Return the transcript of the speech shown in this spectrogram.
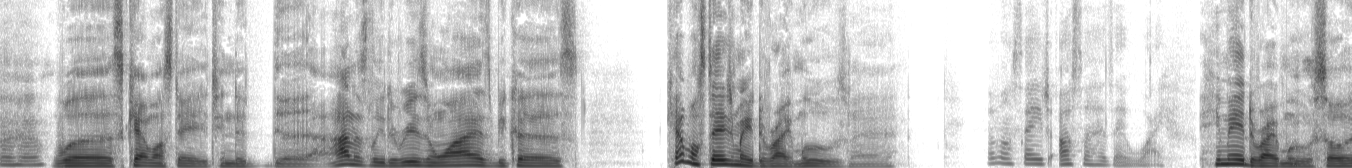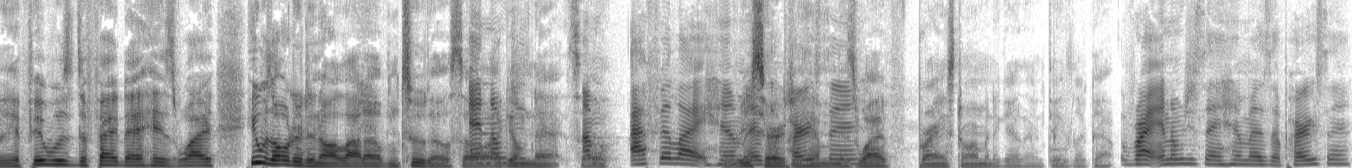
mhm. was KevOnStage. And the, the honestly, the reason why is because KevOnStage made the right moves, man. KevOnStage also has a wife. He made the right move. So if it was the fact that his wife, he was older than a lot of them too, though. So And I I'm give him that. So I'm, I feel like him as a research and person, him and his wife brainstorming together and things like that. right? And I'm just saying him as a person.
